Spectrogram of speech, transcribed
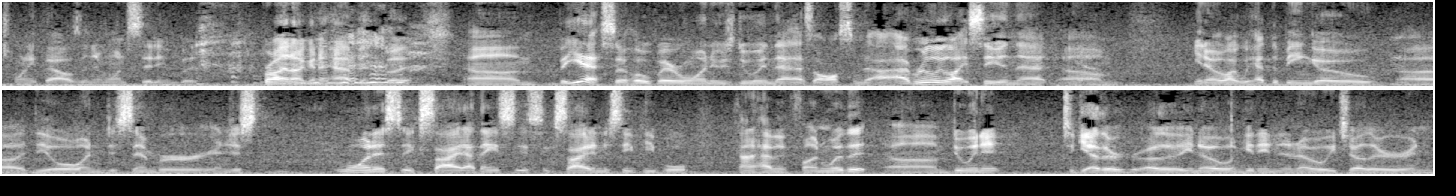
twenty thousand in one sitting. But probably not going to happen. But Um, but yeah, so hope everyone who's doing that. That's awesome. I, I really like seeing that. Um, You know, like we had the bingo uh, deal in December, and just one, it's exciting. I think it's, it's exciting to see people kind of having fun with it, um, doing it together, uh, you know, and getting to know each other and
